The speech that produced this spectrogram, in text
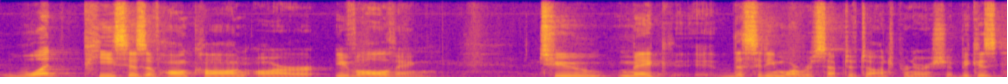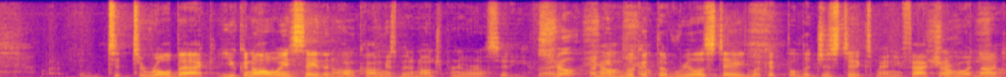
what pieces of Hong Kong are evolving to make the city more receptive to entrepreneurship? Because to, to, roll back, you can always say that Hong Kong has been an entrepreneurial city, right? Sure. I sure, mean, look sure. at the real estate, look at the logistics, manufacturing, sure, whatnot.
